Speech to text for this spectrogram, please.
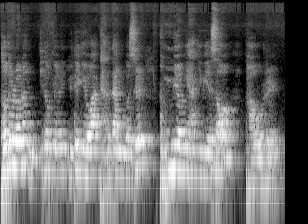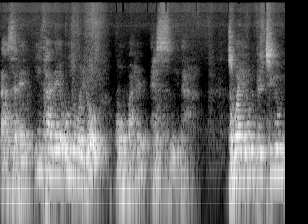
더들로는 기독교는 유대교와 다르다는 것을 분명히 하기 위해서 바울을 나사렛 이산의 우두머리로 고발을 했습니다. 저와 여러분들 지금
